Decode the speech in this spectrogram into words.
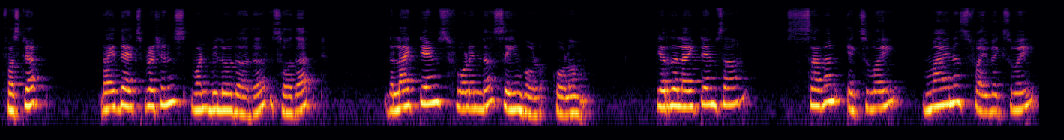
First step, write the expressions one below the other so that the like terms fall in the same column. Here the like terms are 7xy minus 5xy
